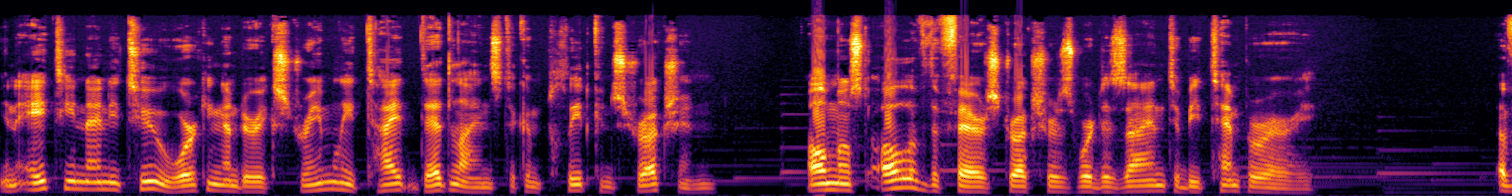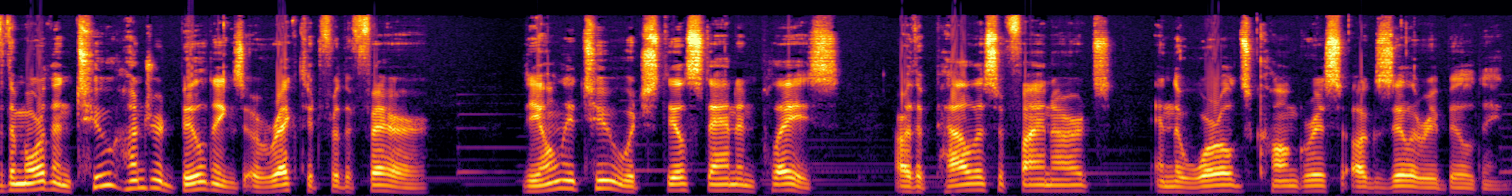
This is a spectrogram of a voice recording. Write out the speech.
In 1892, working under extremely tight deadlines to complete construction, almost all of the fair structures were designed to be temporary. Of the more than 200 buildings erected for the fair, the only two which still stand in place are the Palace of Fine Arts and the World's Congress Auxiliary Building.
